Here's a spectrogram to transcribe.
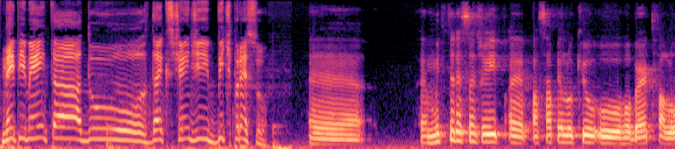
Ney Pimenta, do, da Exchange Bitpreço. É, é muito interessante aí, é, passar pelo que o, o Roberto falou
